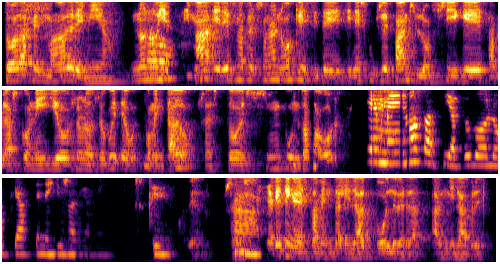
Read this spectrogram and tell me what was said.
Toda la gente, madre mía. No, no, y encima eres una persona, ¿no? Que si te tienes clubs de fans, los sigues, hablas con ellos, no, lo sé que te he comentado. O sea, esto es un punto a favor. Que menos hacía todo lo que hacen ellos hacia mí. O sea, ya que tengas esta mentalidad, Paul, de verdad, admirable.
